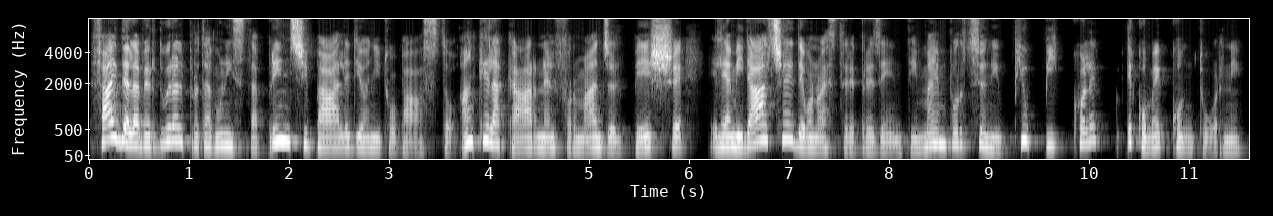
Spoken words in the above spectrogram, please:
Fai della verdura il protagonista principale di ogni tuo pasto. Anche la carne, il formaggio, il pesce e le amidacee devono essere presenti, ma in porzioni più piccole e come contorni.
